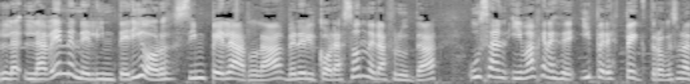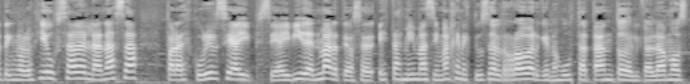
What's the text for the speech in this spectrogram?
la, la ven en el interior sin pelarla, ven el corazón de la fruta, usan imágenes de hiperespectro, que es una tecnología usada en la NASA para descubrir si hay, si hay vida en Marte, o sea, estas mismas imágenes que usa el rover que nos gusta tanto, del que hablamos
